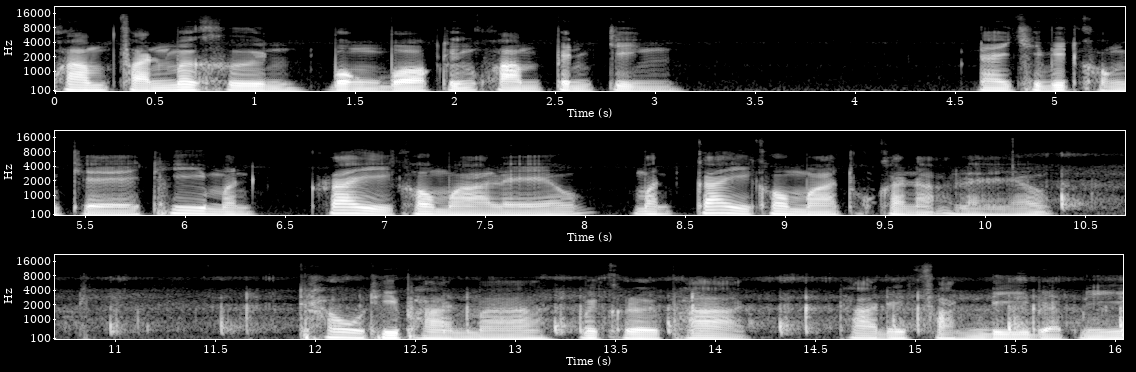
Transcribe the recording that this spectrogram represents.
ความฝันเมื่อคืนบ่งบอกถึงความเป็นจริง ในชีวิตของแกที่มันใกล้เข้ามาแล้ว มันใกล้เข้ามาทุกขณะแล้ว เท่าที่ผ่านมาไม่เคยพลาด ถ้าได้ฝันดีแบบนี้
